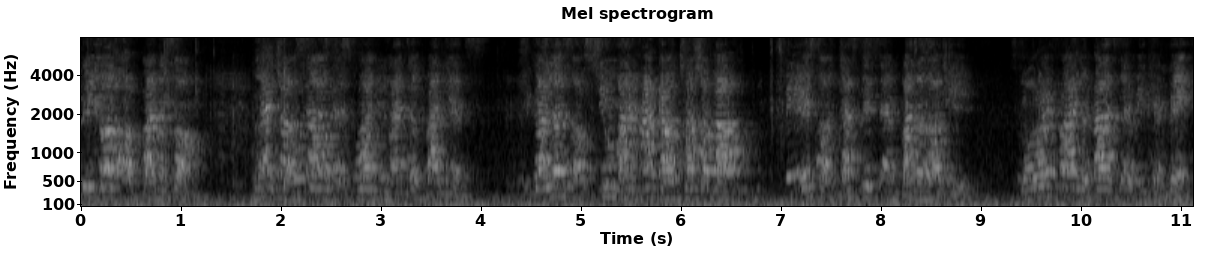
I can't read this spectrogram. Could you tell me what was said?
people of Banasong. Pledge ourselves as one united Banyans, regardless of Siumai, Hakau, Chashabao, based on justice and Banology, to glorify the Buns that we can make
